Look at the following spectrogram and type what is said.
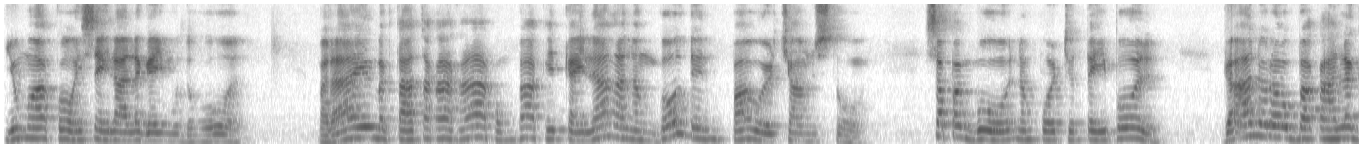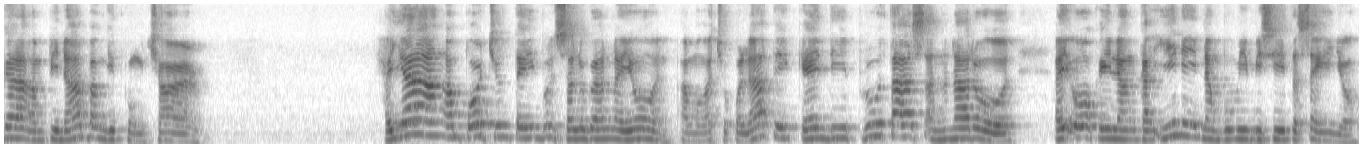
Yung mga coins na ilalagay mo doon. Marahil magtataka ka kung bakit kailangan ng Golden Power Charmstone sa pagbuo ng fortune table. Gaano raw ba kahalaga ang pinabanggit kong charm? Hayaang ang fortune table sa lugar na yon, ang mga tsokolate, candy, prutas ang naroon ay okay lang kainin ng bumibisita sa inyo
